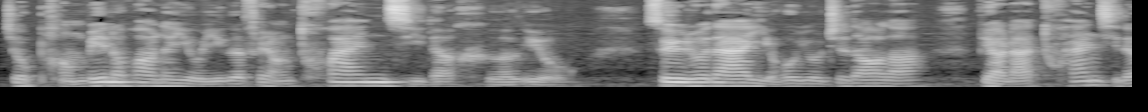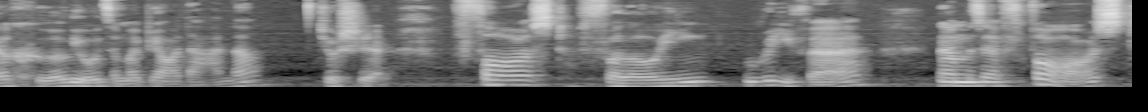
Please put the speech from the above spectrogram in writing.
就旁边的话呢有一个非常湍急的河流。所以说大家以后就知道了，表达湍急的河流怎么表达呢？就是 fast-flowing river。那么在 fast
